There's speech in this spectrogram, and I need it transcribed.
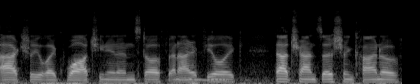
actually like watching it and stuff. And I feel Mhm. like that transition kind of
